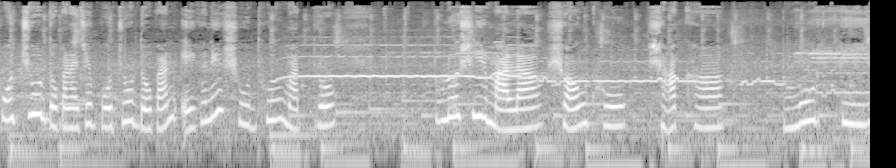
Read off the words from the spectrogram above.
প্রচুর দোকান আছে, প্রচুর দোকান। এইখানে শুধুমাত্র তুলসীর মালা, শঙ্খ, শাখা, মূর্তি,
